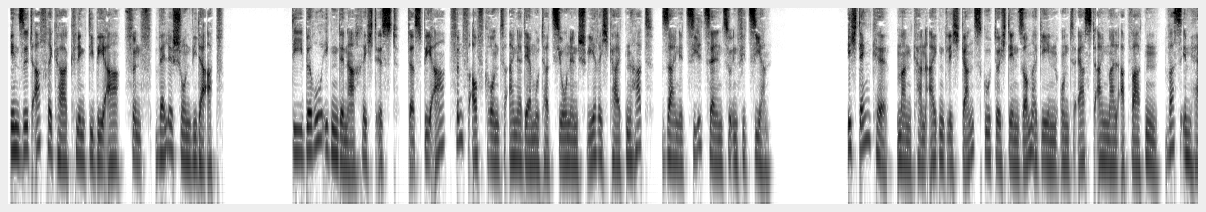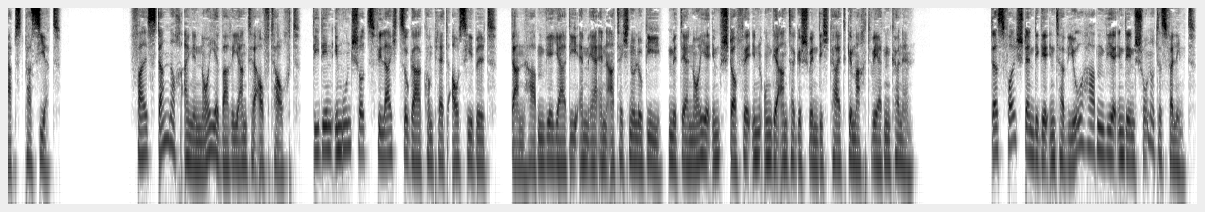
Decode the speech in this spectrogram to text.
In Südafrika klingt die BA5-Welle schon wieder ab. Die beruhigende Nachricht ist, dass BA5 aufgrund einer der Mutationen Schwierigkeiten hat, seine Zielzellen zu infizieren. Ich denke, man kann eigentlich ganz gut durch den Sommer gehen und erst einmal abwarten, was im Herbst passiert. Falls dann noch eine neue Variante auftaucht, die den Immunschutz vielleicht sogar komplett aushebelt, dann haben wir ja die mRNA-Technologie, mit der neue Impfstoffe in ungeahnter Geschwindigkeit gemacht werden können. Das vollständige Interview haben wir in den Shownotes verlinkt.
